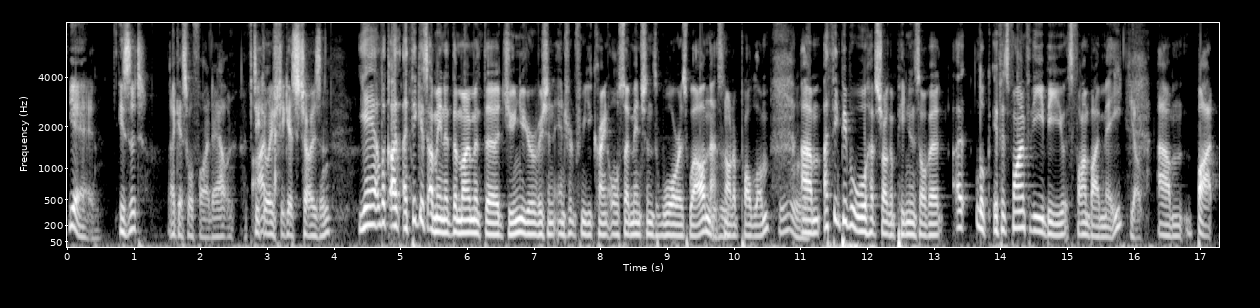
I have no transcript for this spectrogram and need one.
Yeah. Is it? I guess we'll find out, particularly if she gets chosen. Yeah, look, I, I think it's. I mean, at the moment, the junior Eurovision entrant from Ukraine also mentions war as well, and that's Mm-hmm. not a problem. Um, I think people will have strong opinions of it. Uh, look, if it's fine for the EBU, it's fine by me. Yep. Um, but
